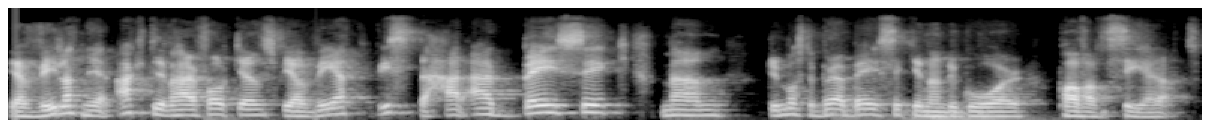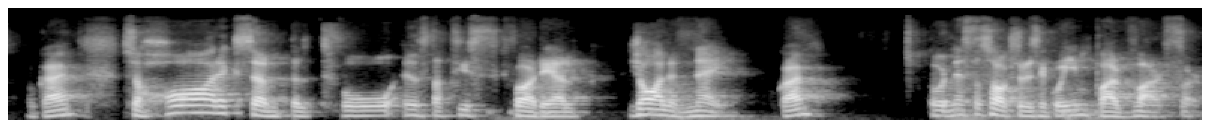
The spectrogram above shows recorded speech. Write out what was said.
Jag vill att ni är aktiva här folkens, för jag vet visst, det här är basic, men du måste börja basic innan du går på avancerat. Okay? Så har exempel två en statistisk fördel? Ja eller nej? Okay? Och nästa sak som vi ska gå in på är varför.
